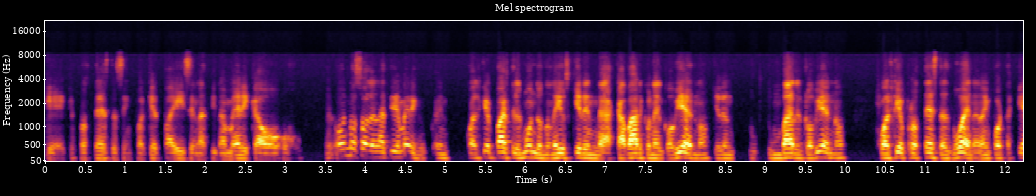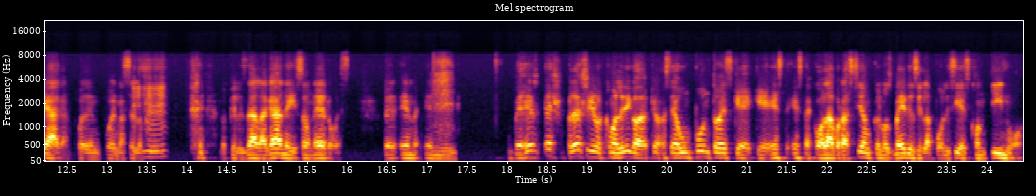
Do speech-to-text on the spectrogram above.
que, que, protestas en cualquier país en Latinoamérica o, o no solo en Latinoamérica, en cualquier parte del mundo donde ellos quieren acabar con el gobierno, quieren tumbar el gobierno, cualquier protesta es buena, no importa qué hagan, pueden, pueden hacer lo, que, lo que les da la gana y son héroes. En, en, como le digo, o sea, un punto es que, que este, esta colaboración con los medios y la policía es continuo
